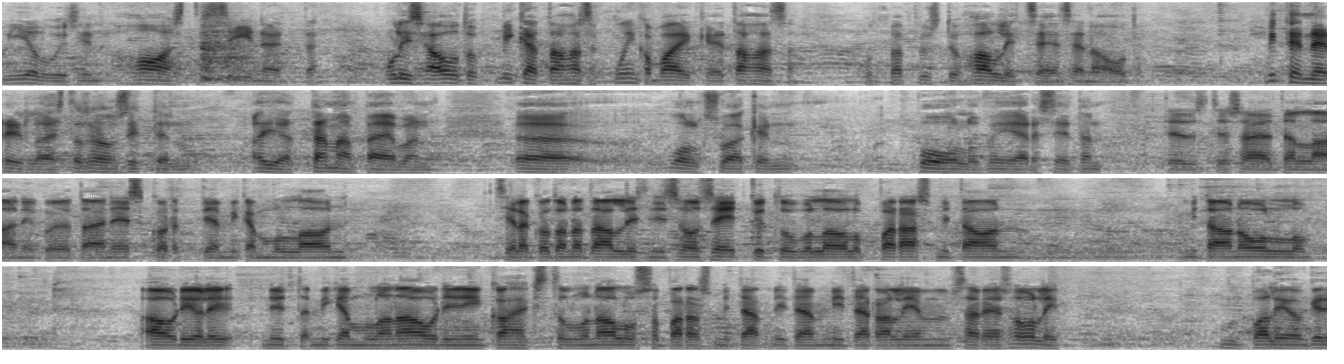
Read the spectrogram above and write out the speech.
mieluisin haaste siinä, että olisi auto mikä tahansa, kuinka vaikea tahansa, mutta mä pystyn hallitsemaan sen auton. Miten erilaista se on sitten ajaa tämän päivän äh, Volkswagen Polo VRC? Tietysti jos ajatellaan niin jotain eskorttia, mikä mulla on siellä kotona tallissa, niin se on 70-luvulla ollut paras, mitä on, mitä on ollut Audi oli nyt, mikä mulla on Audi, niin 80-luvun alussa paras, mitä, mitä, mitä Rally MM-sarjassa oli. Mutta paljon on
